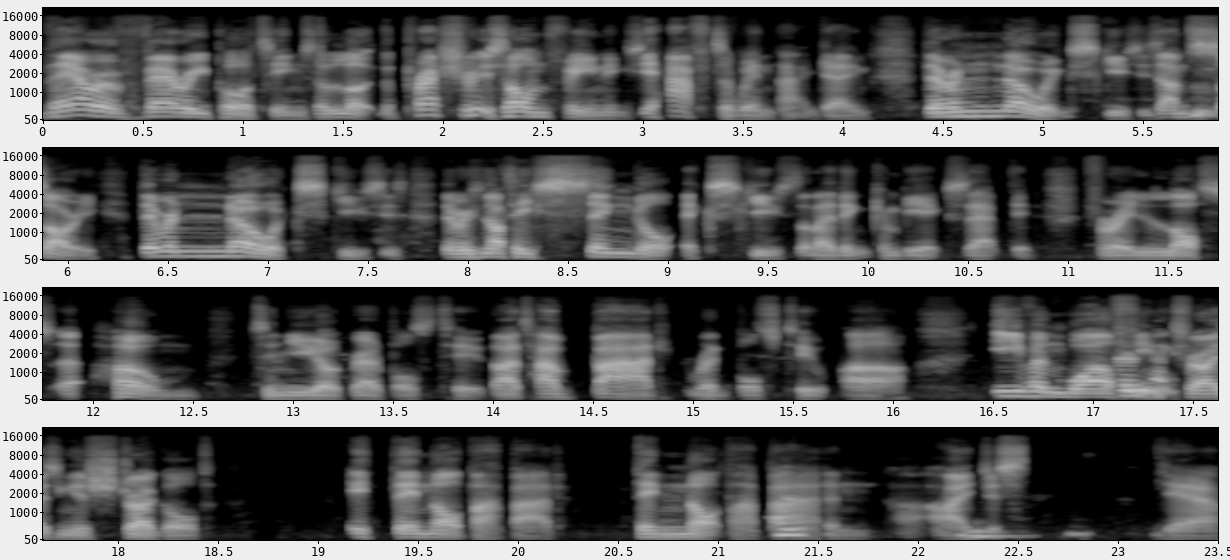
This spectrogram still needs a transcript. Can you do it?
they are a very poor team. So look, the pressure is on Phoenix. You have to win that game. There are no excuses. I'm hmm. sorry. There are no excuses. There is not a single excuse that I think can be accepted for a loss at home to New York Red Bulls 2. That's how bad Red Bulls 2 are. Even while they're Phoenix not. Rising has struggled, it they're not that bad. They're not that um, bad. And I just yeah.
